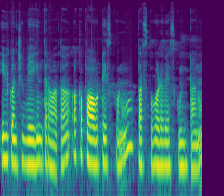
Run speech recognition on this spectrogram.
ఇవి కొంచెం వేగిన తర్వాత ఒక పావు టీ స్పూను పసుపు కూడా వేసుకుంటాను.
